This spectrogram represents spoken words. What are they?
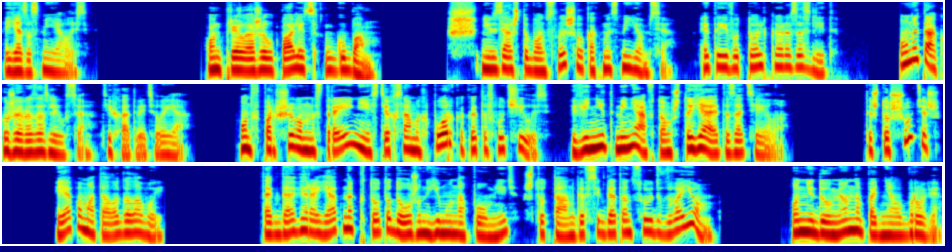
Я засмеялась. Он приложил палец к губам. Шш, нельзя, чтобы он слышал, как мы смеемся. Это его только разозлит. Он и так уже разозлился, тихо ответила я. Он в паршивом настроении с тех самых пор, как это случилось. Винит меня в том, что я это затеяла. Ты что, шутишь? Я помотала головой. Тогда, вероятно, кто-то должен ему напомнить, что танго всегда танцуют вдвоем. Он недоуменно поднял брови.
